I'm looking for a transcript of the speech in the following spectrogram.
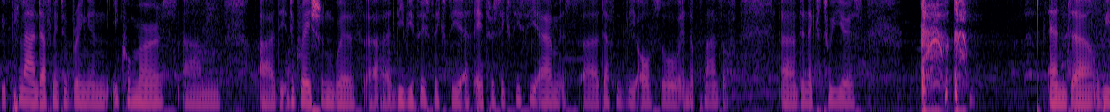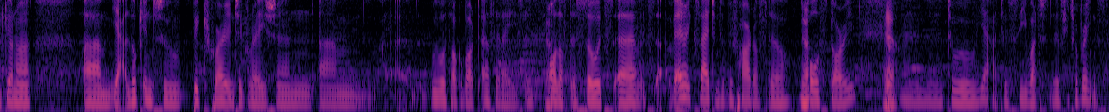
we plan definitely to bring in e-commerce. Um, uh, the integration with uh, DV360 SA360 CM is uh, definitely also in the plans of uh, the next two years. and uh, we're gonna um, yeah look into BigQuery integration. Um, uh, we will talk about SLAs and Yeah. all of this. So it's um, it's very exciting to be part of the Yeah. whole story Yeah. and uh, to yeah to see what the future brings.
